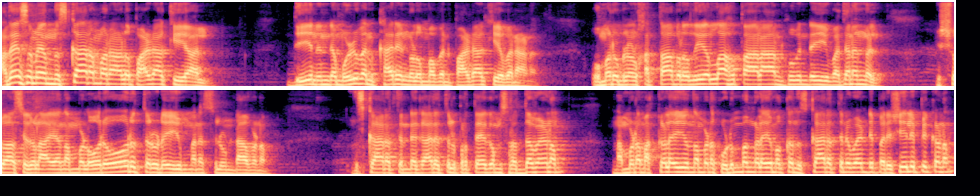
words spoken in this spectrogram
അതേസമയം നിസ്കാരം ഒരാൾ പാഴാക്കിയാൽ ദീനിന്റെ മുഴുവൻ കാര്യങ്ങളും അവൻ പാഴാക്കിയവനാണ്. ഉമർ ബുൽ ഖത്താബ് റലി അള്ളാഹു താലാൻഹുവിന്റെ ഈ വചനങ്ങൾ വിശ്വാസികളായ നമ്മൾ ഓരോരുത്തരുടെയും മനസ്സിലുണ്ടാവണം. നിസ്കാരത്തിന്റെ കാര്യത്തിൽ പ്രത്യേകം ശ്രദ്ധ വേണം. നമ്മുടെ മക്കളെയും നമ്മുടെ കുടുംബങ്ങളെയും ഒക്കെ നിസ്കാരത്തിന് വേണ്ടി പരിശീലിപ്പിക്കണം.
